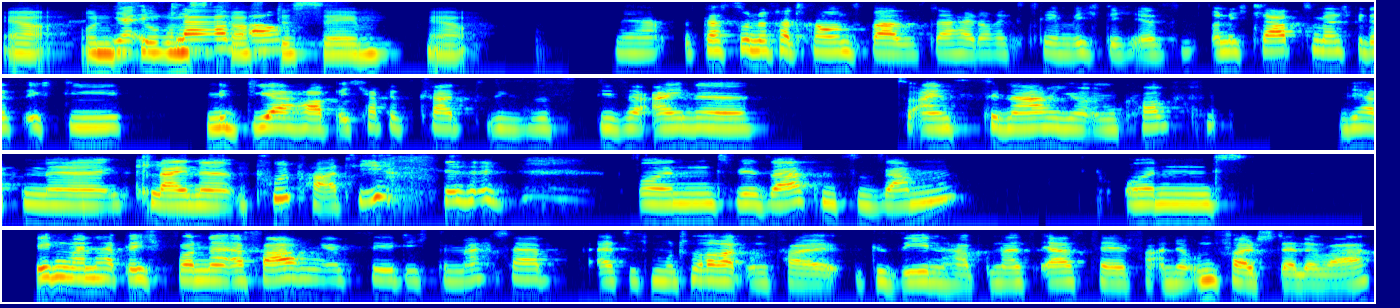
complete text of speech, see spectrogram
Ja, und ja, Führungskraft ist same, ja. Ja, dass so eine Vertrauensbasis da halt auch extrem wichtig ist. Und ich glaube zum Beispiel, dass ich die mit dir habe. Ich habe jetzt gerade dieses, diese eine, so ein Szenario im Kopf. Wir hatten eine kleine Poolparty und wir saßen zusammen und irgendwann habe ich von einer Erfahrung erzählt, die ich gemacht habe, als ich einen Motorradunfall gesehen habe und als Ersthelfer an der Unfallstelle war.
